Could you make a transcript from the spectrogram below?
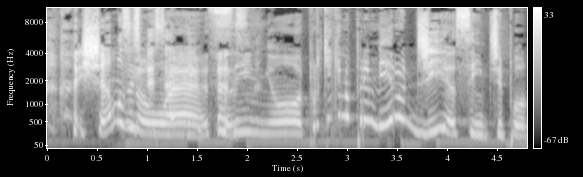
Chama os Não é, especialistas. senhor. Por que que no primeiro dia, assim, tipo,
